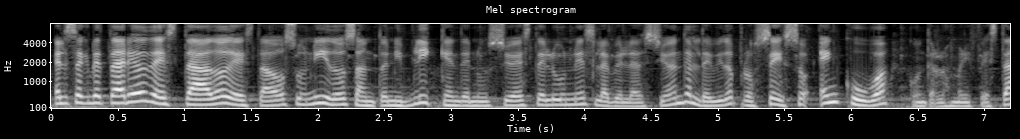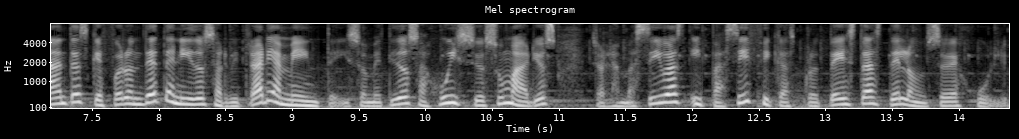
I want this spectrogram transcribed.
El secretario de Estado de Estados Unidos, Anthony Blinken, denunció este lunes la violación del debido proceso en Cuba contra los manifestantes que fueron detenidos arbitrariamente y sometidos a juicios sumarios tras las masivas y pacíficas protestas del 11 de julio.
